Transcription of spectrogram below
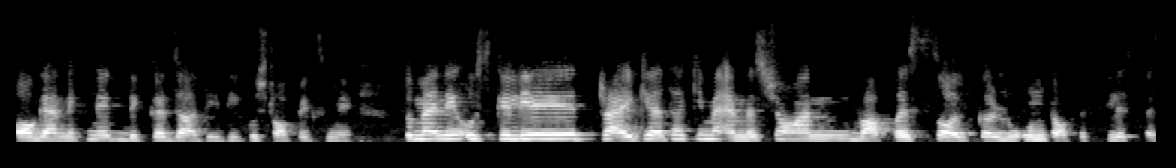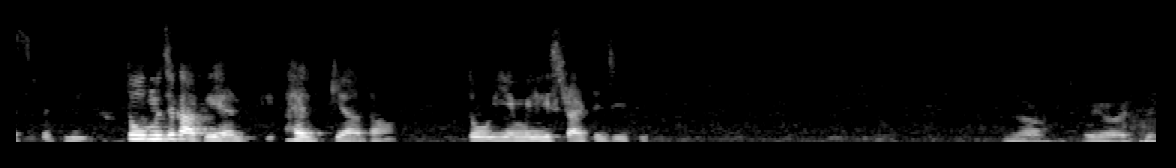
ऑर्गेनिक में एक दिक्कत जाती थी कुछ टॉपिक्स में। तो मैंने उसके लिए ट्राई किया था कि मैं एम एस चौहान वापस सॉल्व कर लूँ उन टॉपिक्स के लिए स्पेसिफिकली तो मुझे काफ़ी हेल्प हेल्प किया था। तो ये मेरी स्ट्रैटेजी थी। Yeah, exactly.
